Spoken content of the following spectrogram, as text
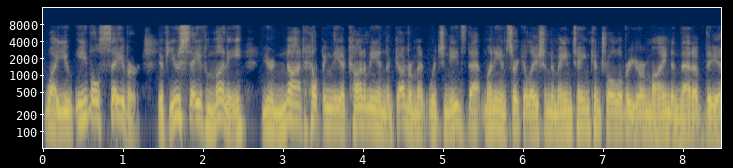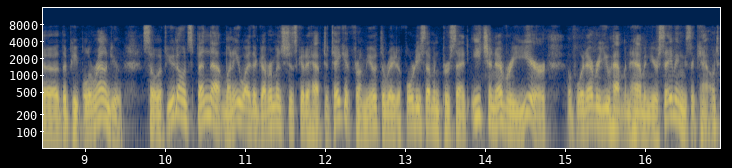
Why, you evil saver. If you save money, you're not helping the economy and the government, which needs that money in circulation to maintain control over your mind and that of the uh, the people around you. So if you don't spend that money, why the government's just going to have to take it from you at the rate of 47% each and every year of whatever you happen to have in your savings account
